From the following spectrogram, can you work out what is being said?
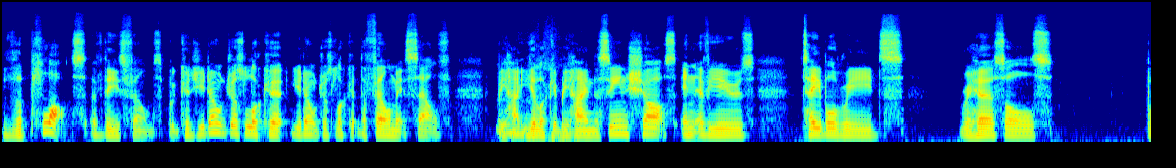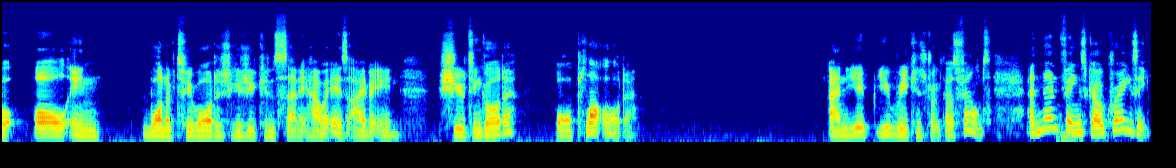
the plots of these films because you don't just look at you don't just look at the film itself. Behind mm-hmm. you look at behind the scenes shots, interviews, table reads, rehearsals, but all in one of two orders because you can set it how it is, either in shooting order or plot order. And you you reconstruct those films. And then things go crazy.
